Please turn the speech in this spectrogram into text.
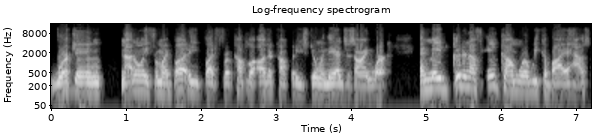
working not only for my buddy but for a couple of other companies doing their design work and made good enough income where we could buy a house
